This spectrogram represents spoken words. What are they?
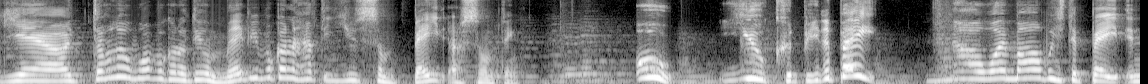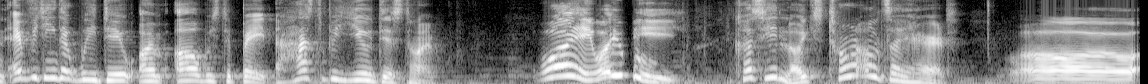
Yeah, I don't know what we're gonna do. Maybe we're gonna have to use some bait or something. Oh, you could be the bait. No, I'm always the bait. In everything that we do, I'm always the bait. It has to be you this time. Why? Why me? Because he likes turtles, I heard. Oh,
